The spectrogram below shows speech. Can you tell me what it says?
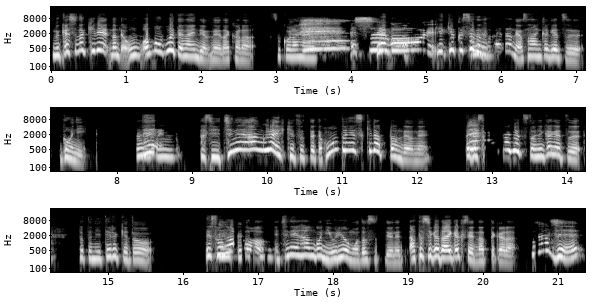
昔の綺麗、なんて、おあんま覚えてないんだよね。だから、そこらへ辺。え、え、すでごも、い。結局すぐ振うん。られたんだよ、3ヶ月後に。で、うんうん。私1年半ぐらい引きずってて、本当に好きだったんだよね。だから3ヶ月と2ヶ月、ちょっと似てるけど、で、そうんうんの後、1年半後によりを戻すっていうね、私が大学生になってから。なぜ？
